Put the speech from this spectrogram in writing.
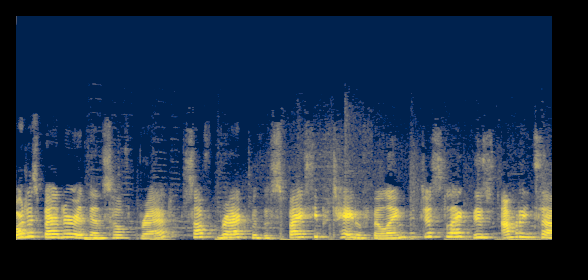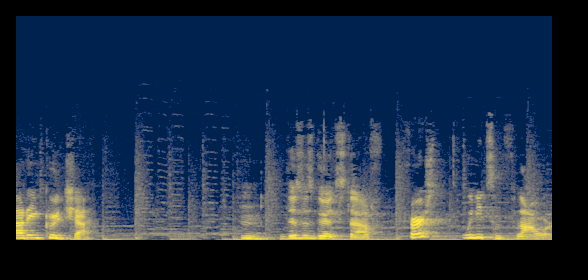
What is better than soft bread? Soft bread with a spicy potato filling, just like this Amritsari kulcha. Mm, this is good stuff. First, we need some flour,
